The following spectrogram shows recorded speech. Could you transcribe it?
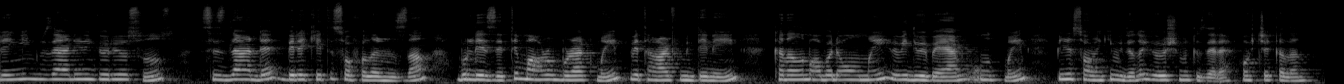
Rengin güzelliğini görüyorsunuz. Sizler de bereketli sofralarınızdan bu lezzeti mahrum bırakmayın ve tarifimi deneyin. Kanalıma abone olmayı ve videoyu beğenmeyi unutmayın. Bir sonraki videoda görüşmek üzere. Hoşçakalın.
